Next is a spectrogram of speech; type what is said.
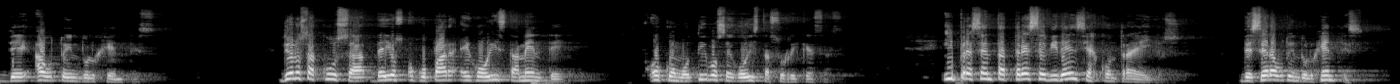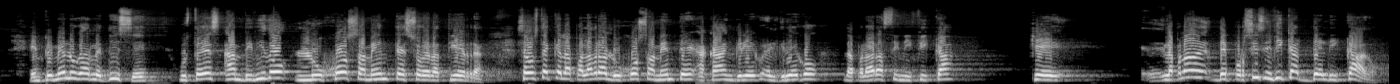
de autoindulgentes. Dios los acusa de ellos ocupar egoístamente o con motivos egoístas sus riquezas. Y presenta tres evidencias contra ellos de ser autoindulgentes. En primer lugar les dice, ustedes han vivido lujosamente sobre la tierra. ¿Sabe usted que la palabra lujosamente acá en griego, el griego, la palabra significa que, eh, la palabra de por sí significa delicado.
